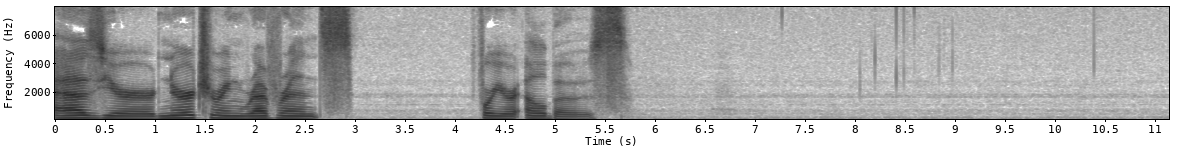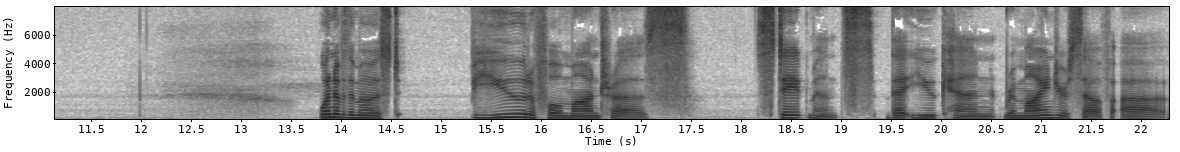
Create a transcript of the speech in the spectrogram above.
As you're nurturing reverence for your elbows. One of the most beautiful mantras, statements that you can remind yourself of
